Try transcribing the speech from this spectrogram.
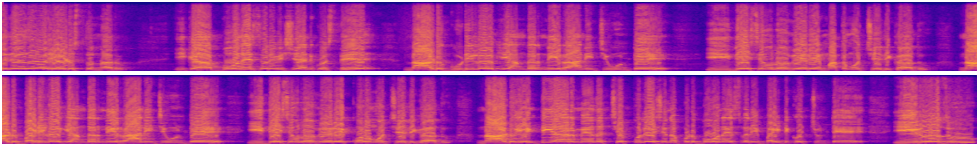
ఏదేదో ఏడుస్తున్నారు. ఇక భువనేశ్వరి విషయానికి వస్తే నాడు గుడిలోకి అందరినీ రాణించి ఉంటే ఈ దేశంలో వేరే మతం వచ్చేది కాదు. నాడు బడిలోకి అందరినీ రాణించి ఉంటే ఈ దేశంలో వేరే కులం వచ్చేది కాదు. నాడు ఎన్టీఆర్ మీద చెప్పులేసినప్పుడు భువనేశ్వరి బయటికి వచ్చి ఉంటే ఈరోజు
